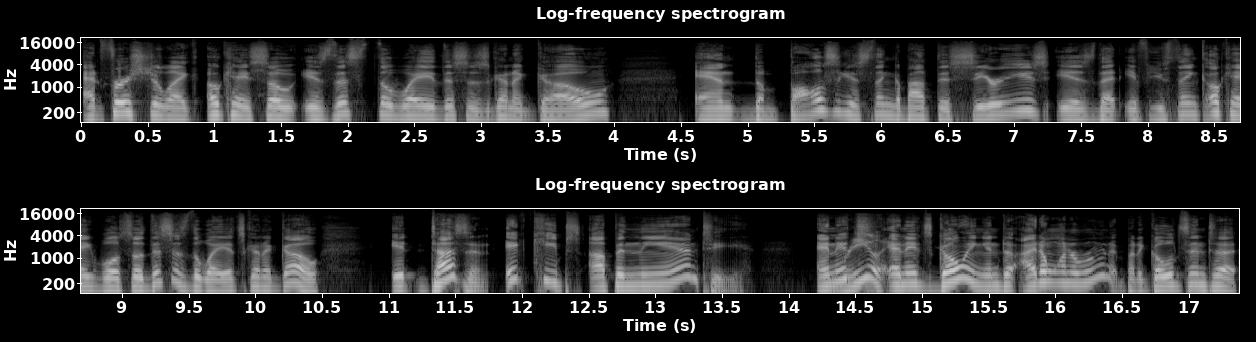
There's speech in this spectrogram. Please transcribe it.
at first you're like, okay, so is this the way this is going to go? And the ballsiest thing about this series is that if you think, okay, well, so this is the way it's going to go, it doesn't. It keeps up in the ante. and it's Really? and it's going into I don't want to ruin it, but it goes into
